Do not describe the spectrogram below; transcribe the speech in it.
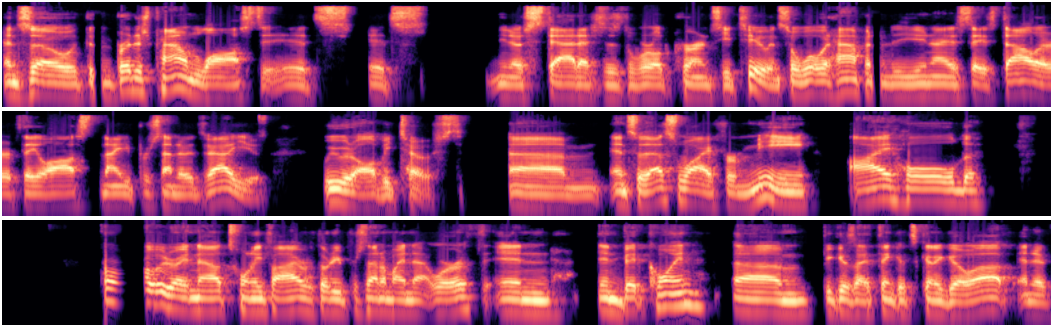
and so the British pound lost its its you know status as the world currency too. And so, what would happen to the United States dollar if they lost ninety percent of its value? We would all be toast. Um, and so that's why, for me, I hold probably right now 25 or 30 percent of my net worth in in bitcoin um, because i think it's going to go up and if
